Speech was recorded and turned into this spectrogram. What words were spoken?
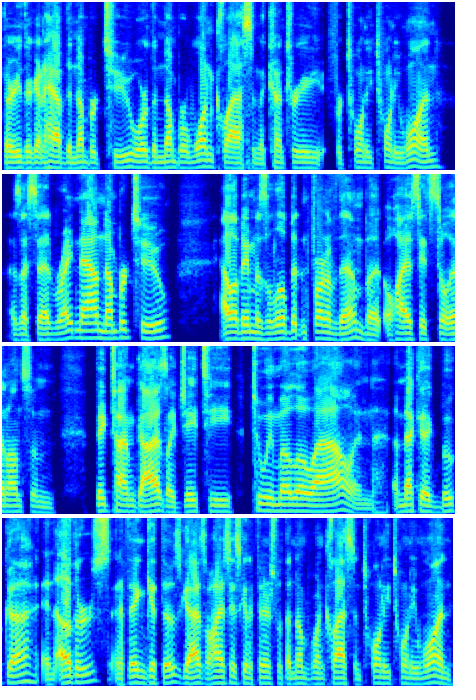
they're either going to have the number two or the number one class in the country for 2021. As I said, right now, number two. Alabama's a little bit in front of them, but Ohio State's still in on some big time guys like JT Tuimoloau and Emeka Egbuka and others. And if they can get those guys, Ohio State's going to finish with the number one class in 2021.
